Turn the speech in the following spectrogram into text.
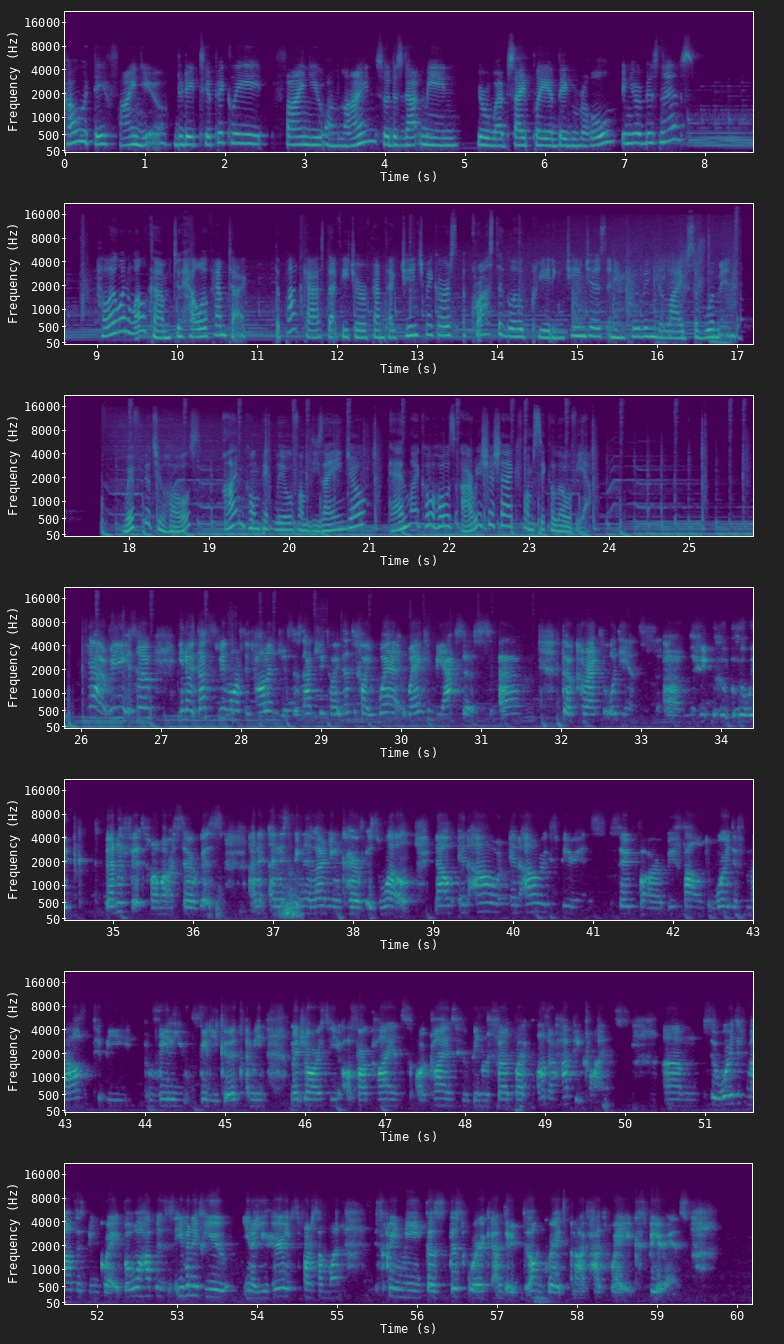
how would they find you? Do they typically find you online? So does that mean your website play a big role in your business? Hello and welcome to Halo Femtech, the podcast that features femtech changemakers across the globe creating changes and improving the lives of women. With your two hosts, I'm Kung Pik Liu from Design Angel and my co-host Ari Krzyzek from Ciclovia. Yeah, really. So you know that's been one of the challenges is actually to identify where where can we access um, the correct audience um, who, who, who would benefit from our service. And, and it's been a learning curve as well. Now in our in our experience so far we found word of mouth to be really really good. I mean majority of our clients are clients who've been referred by other happy clients um, so word of mouth has been great but what happens is even if you you know you hear it from someone ScreenMe does this work and they're done great and i've had great experience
